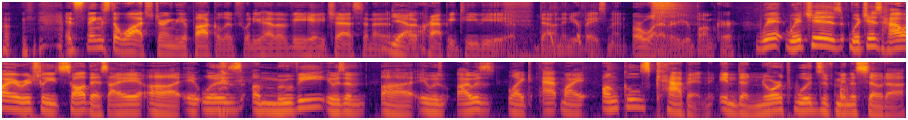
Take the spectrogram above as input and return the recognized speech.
it's things to watch during the apocalypse when you have a VHS and a, Yeah. a crappy TV down in your basement or whatever your bunker. Whi- which is which is how I originally saw this. I uh, it was a movie. It was a uh, it was I was like at my uncle's cabin in the North Woods of Minnesota.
